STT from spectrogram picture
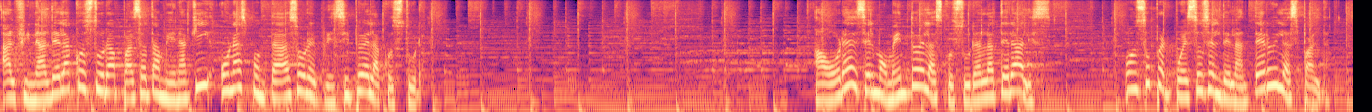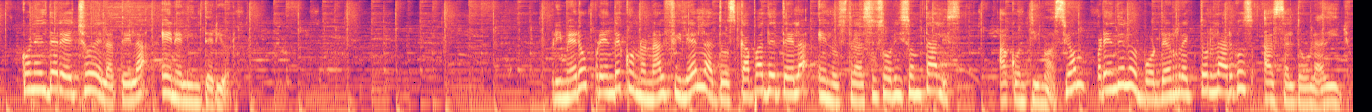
Al final de la costura pasa también aquí unas puntadas sobre el principio de la costura. Ahora es el momento de las costuras laterales. Pon superpuestos el delantero y la espalda, con el derecho de la tela en el interior. Primero prende con un alfiler las dos capas de tela en los trazos horizontales. A continuación, prende los bordes rectos largos hasta el dobladillo.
